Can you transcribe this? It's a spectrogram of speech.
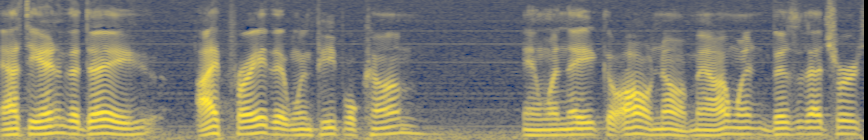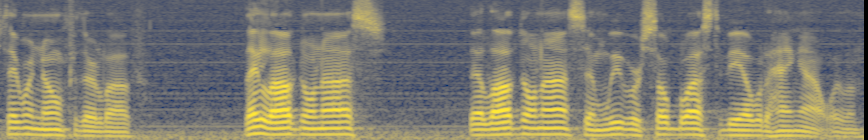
at the end of the day, I pray that when people come and when they go, oh no, man, I went and visited that church, they were known for their love. They loved on us. They loved on us, and we were so blessed to be able to hang out with them.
